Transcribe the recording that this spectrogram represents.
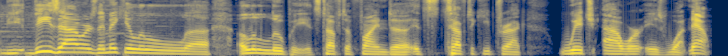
these hours they make you a little uh, a little loopy. It's tough to find. Uh, it's tough to keep track which hour is what. Now,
